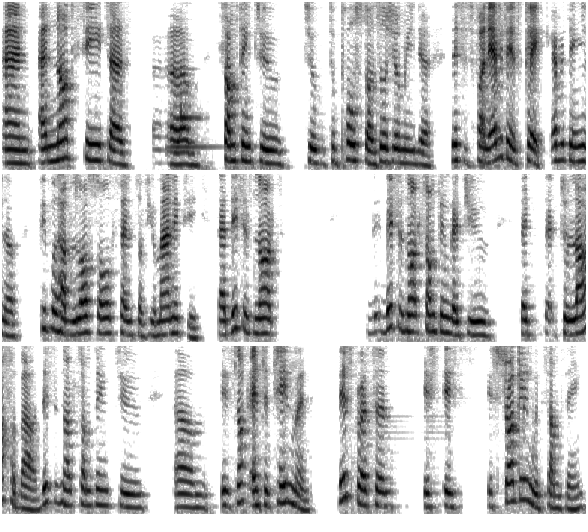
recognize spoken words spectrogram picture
and and not see it as um, something to to to post on social media. This is funny. Everything is click. Everything, you know, people have lost all sense of humanity. That this is not this is not something that you that, that to laugh about. This is not something to. Um, it's not entertainment. This person is is is struggling with something,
